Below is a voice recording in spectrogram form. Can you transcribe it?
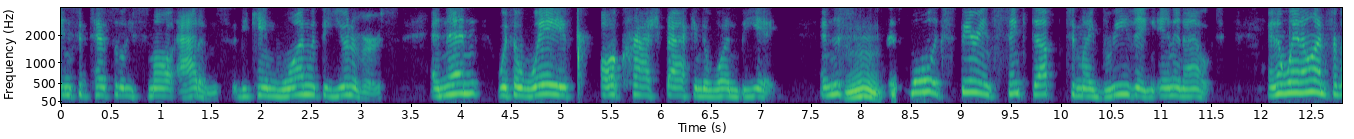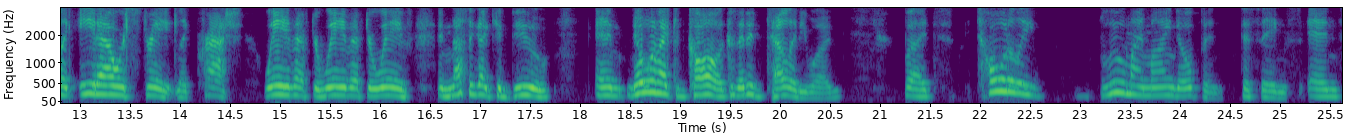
infinitesimally small atoms. It became one with the universe, and then with a wave, all crashed back into one being. And this mm. this whole experience synced up to my breathing in and out, and it went on for like eight hours straight, like crash, wave after wave after wave, and nothing I could do, and no one I could call because I didn't tell anyone but totally blew my mind open to things. And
